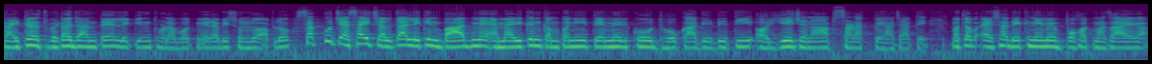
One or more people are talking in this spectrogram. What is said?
राइटर्स बेटर जानते हैं, लेकिन थोड़ा बहुत मेरा भी सुन लो आप लोग। सब कुछ ऐसा ही चलता, लेकिन बाद में अमेरिकन कंपनी तेमिर को धोखा दे देती और ये जनाब सड़क पे आ जाते। मतलब ऐसा देखने में बहुत मज़ा आएगा।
